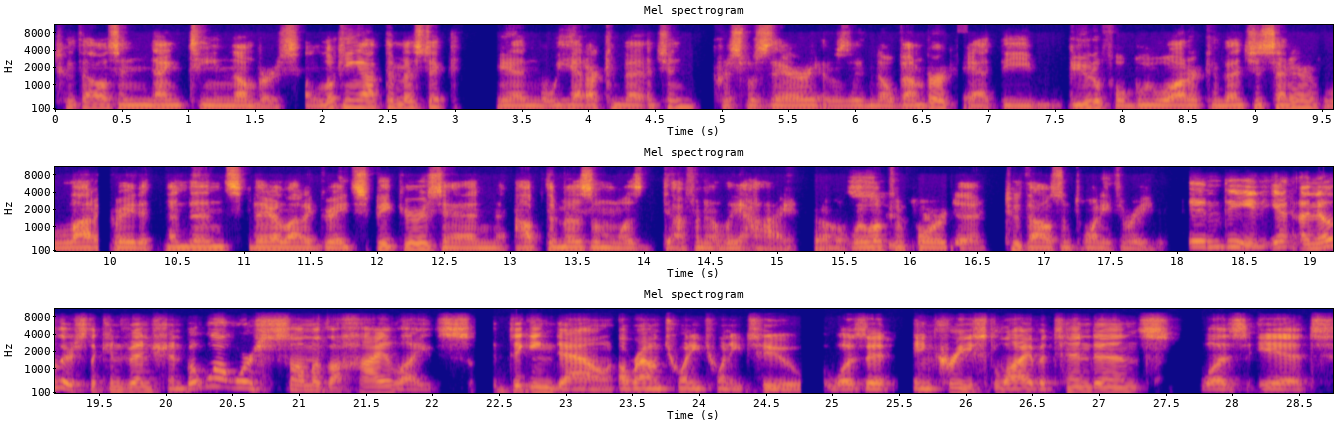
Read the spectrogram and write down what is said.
2019 numbers. Looking optimistic, and we had our convention. Chris was there. It was in November at the beautiful Blue Water Convention Center. A lot of great attendance there, a lot of great speakers, and optimism was definitely high. So we're looking forward to 2023. Indeed. Yeah, I know there's the convention, but what were some of the highlights digging down around 2022? Was it increased live attendance? Was it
